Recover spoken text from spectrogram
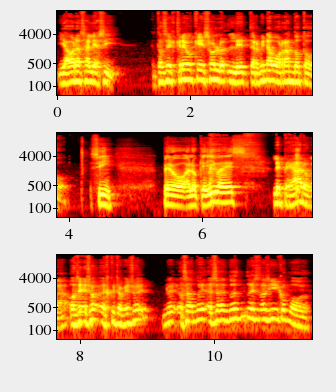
y ahora sale así. Entonces creo que eso lo- le termina borrando todo. Sí. Pero a lo que iba es. Le pegaron, ¿ah? O sea, eso, escúchame, eso no, es- o sea, no, es- o sea, no- no es así como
